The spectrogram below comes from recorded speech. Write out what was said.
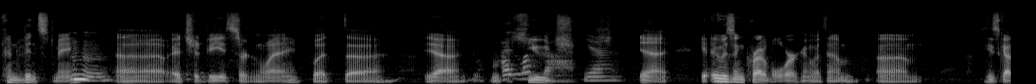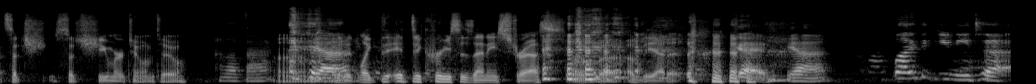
convinced me Mhm. uh it should be a certain way but uh yeah huge. Yeah. yeah it, it was incredible working with him um he's got such such humor to him too I love that. um, Yeah. it, like it decreases any stress of, uh, of the edit Good. Yeah. Well, I think you need to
